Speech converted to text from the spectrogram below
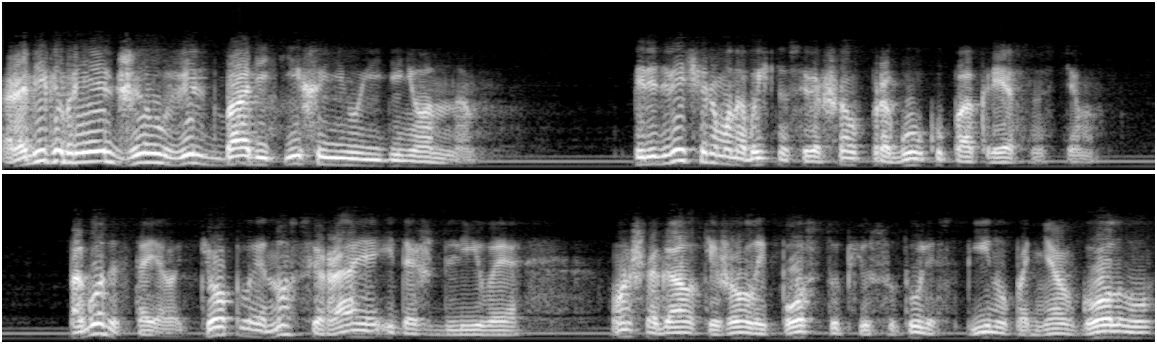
Раби Габриэль жил в Вильдбаде тихо и уединенно. Перед вечером он обычно совершал прогулку по окрестностям. Погода стояла теплая, но сырая и дождливая. Он шагал тяжелой поступью, сутуля спину, подняв голову,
